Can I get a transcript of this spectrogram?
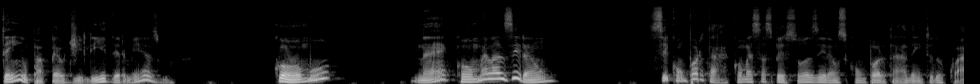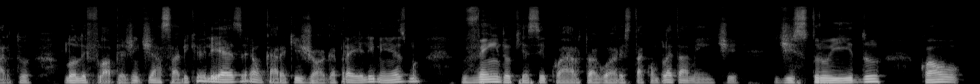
tem o papel de líder mesmo, como, né, como elas irão se comportar, como essas pessoas irão se comportar dentro do quarto Loliflop. A gente já sabe que o Eliezer é um cara que joga para ele mesmo, vendo que esse quarto agora está completamente destruído, qual,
